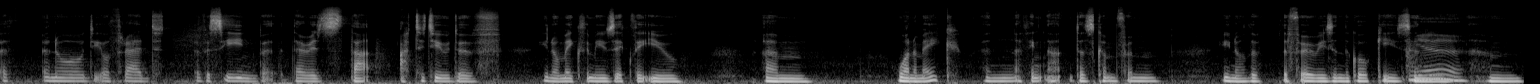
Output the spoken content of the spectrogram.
a an audio thread of a scene, but there is that attitude of, you know, make the music that you um, want to make, and I think that does come from, you know, the the furries and the gorkies, and Yeah. um,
